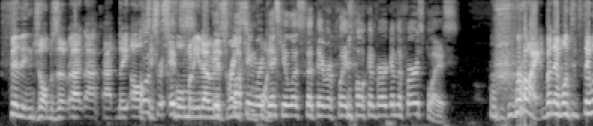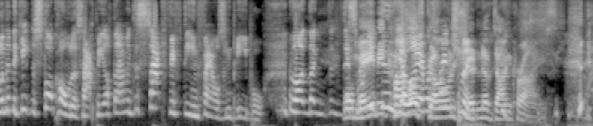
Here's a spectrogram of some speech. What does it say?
fill-in jobs at, at, at- at the Well, artists it's- formerly known it's as Racing fucking Point. ridiculous that they replaced Hulkenberg in the first place. Right, but they wanted they wanted to keep the stockholders happy after having to sack fifteen thousand people. Like, like Well, maybe do, Carlos hire Ghosn shouldn't have done crimes.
